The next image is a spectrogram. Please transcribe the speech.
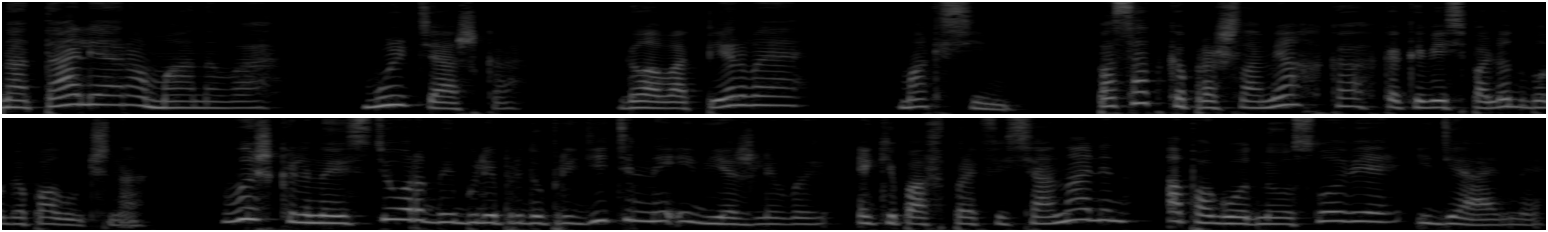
Наталья Романова. Мультяшка. Глава первая. Максим. Посадка прошла мягко, как и весь полет благополучно. Вышкаленные стюарды были предупредительны и вежливы, экипаж профессионален, а погодные условия идеальны.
